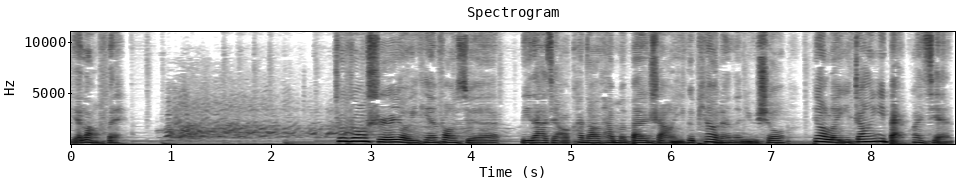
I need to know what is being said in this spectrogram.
别浪费。”初中时有一天放学，李大脚看到他们班上一个漂亮的女生掉了一张一百块钱，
